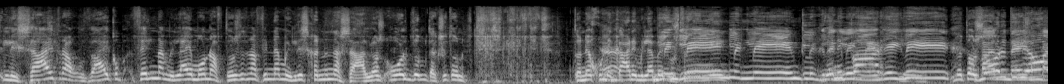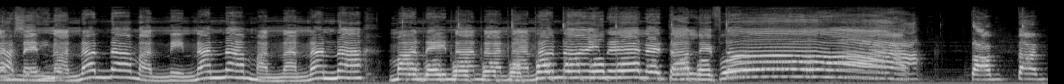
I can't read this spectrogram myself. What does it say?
Λυσάει, τραγουδάει, κοπ- θέλει να μιλάει μόνο αυτός, δεν αφήνει να μιλήσει κανένας άλλος. Όλοι το μεταξύ των. Τον έχουν κάνει, μιλάμε Γκλινγκ, γλουστρίνι. γκλινγκ, γκλινγκ, γκλινγκ, Δεν γκλινγκ, υπάρχει. γκλινγκ, γκλινγκ. Με το ζόρι Μανέ, τηλεόραση. μανέ, Είναι- να, να, να, μανέ, να, να, μανά, να, να, μανέ, Πω, πω, να, πω, να, πω, να, πω, να, πω, να, πω, είναι πω, ναι, πω, τα πω, λεφτά. Ταν, ταν.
